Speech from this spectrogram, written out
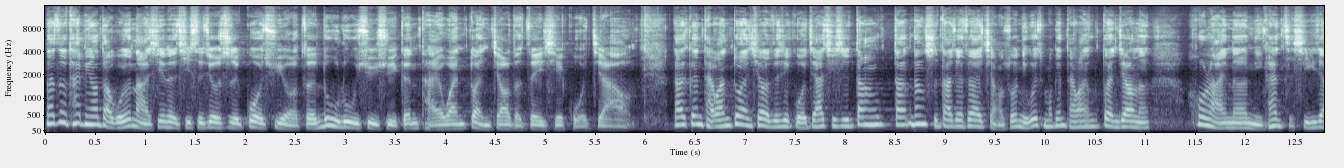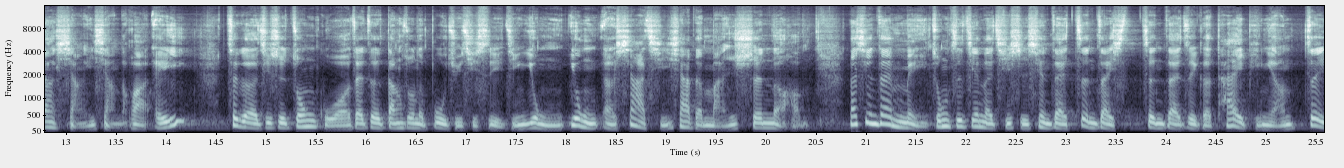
那这太平洋岛国有哪些呢？其实就是过去哦，这陆陆续续跟台湾断交的这一些国家哦。那跟台湾断交的这些国家，其实当当当时大家都在讲说，你为什么跟台湾断交呢？后来呢，你看仔细这样想一想的话，诶。这个其实中国在这当中的布局，其实已经用用呃下棋下的蛮深了哈。那现在美中之间呢，其实现在正在正在这个太平洋这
